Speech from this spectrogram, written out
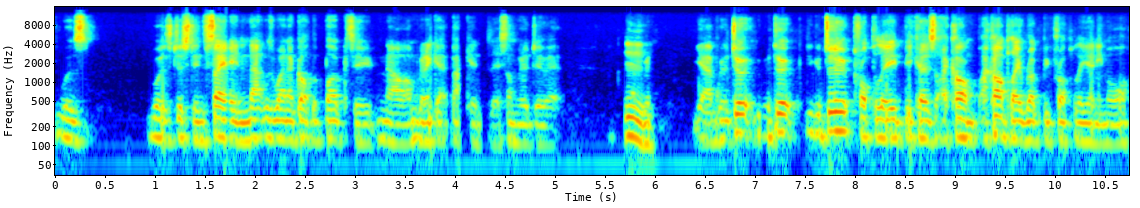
was was just insane. And that was when I got the bug to no, I'm going to get back into this. I'm going to do it. Mm. I'm gonna, yeah, I'm going to do it. I'm do it. You can do it properly because I can't. I can't play rugby properly anymore.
